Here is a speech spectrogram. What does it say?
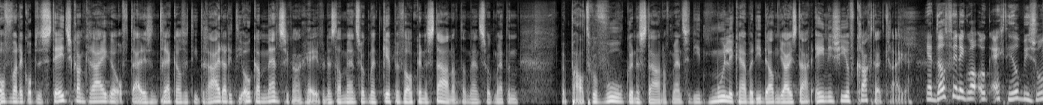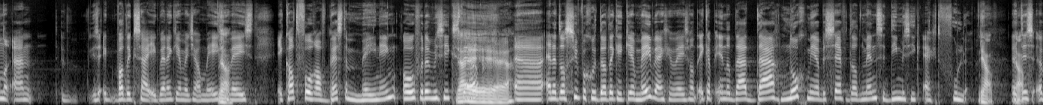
of wat ik op de stage kan krijgen, of tijdens een track als ik die draai, dat ik die ook aan mensen kan geven. Dus dat mensen ook met kippenvel kunnen staan, of dat mensen ook met een bepaald gevoel kunnen staan, of mensen die het moeilijk hebben, die dan juist daar energie of kracht uit krijgen. Ja, dat vind ik wel ook echt heel bijzonder aan. dus Ik, wat ik zei, ik ben een keer met jou mee Ja. geweest. Ik had vooraf best een mening over de muziekstijl. Ja, ja. Eh, en het was supergoed dat ik een keer mee ben geweest. Want ik heb inderdaad daar nog meer beseft dat mensen die muziek echt voelen. ja. Het is, eh,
